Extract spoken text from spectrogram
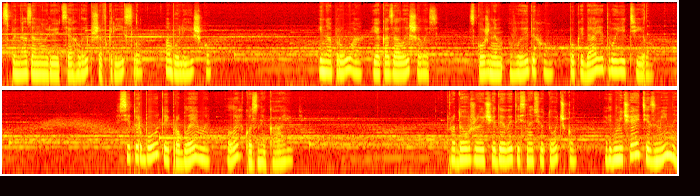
Спина занурюється глибше в крісло або ліжко, і напруга, яка залишилась, з кожним видихом покидає твоє тіло. Всі турботи і проблеми легко зникають. Продовжуючи дивитись на цю точку. Відмічай ті зміни,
